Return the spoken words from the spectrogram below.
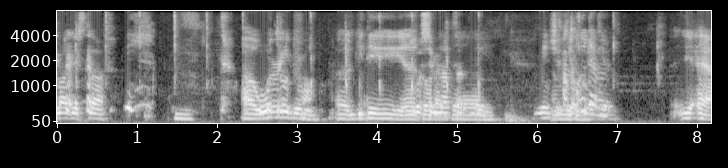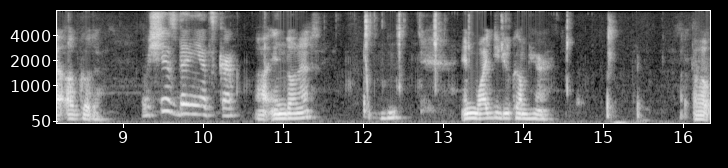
Владислав. Uh, where are you Отроду. from? Uh, где uh, 18 город? дней. Меньше Откуда вы? Yeah, откуда? Вообще с Донецка. Uh, in Donetsk? Mhm. And why did you come here? Uh,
